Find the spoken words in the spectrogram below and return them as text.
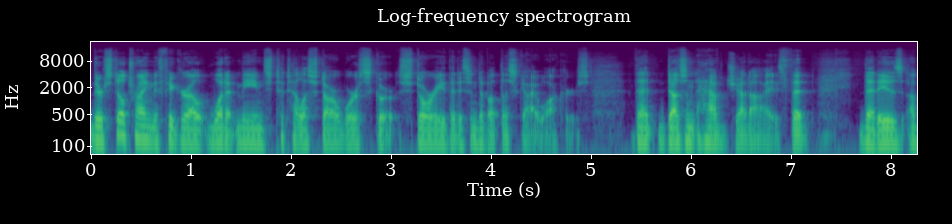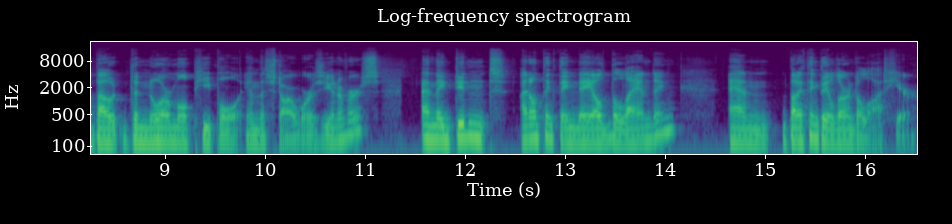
they're still trying to figure out what it means to tell a Star Wars sco- story that isn't about the Skywalkers, that doesn't have Jedi's, that that is about the normal people in the Star Wars universe. And they didn't I don't think they nailed the landing and but I think they learned a lot here.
